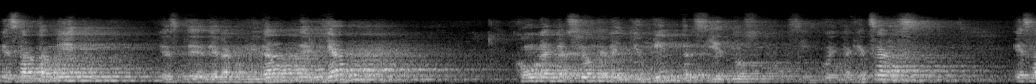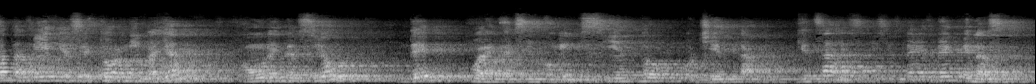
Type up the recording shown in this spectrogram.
Está también este, de la comunidad del YAP con una inversión de 21.350 quetzales. Está también el sector Nimayá con una inversión de 45.180 quetzales. Y si ustedes ven en las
